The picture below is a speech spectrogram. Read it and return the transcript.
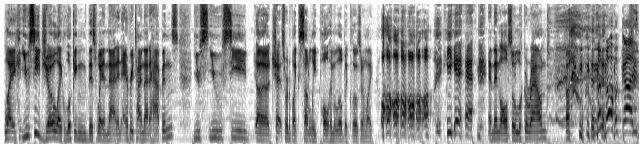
Like you see Joe like looking this way and that, and every time that happens, you you see uh, Chet sort of like subtly pull him a little bit closer and like, oh yeah, and then also look around. oh god.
